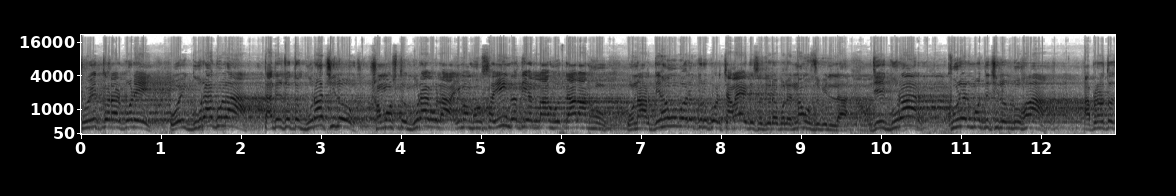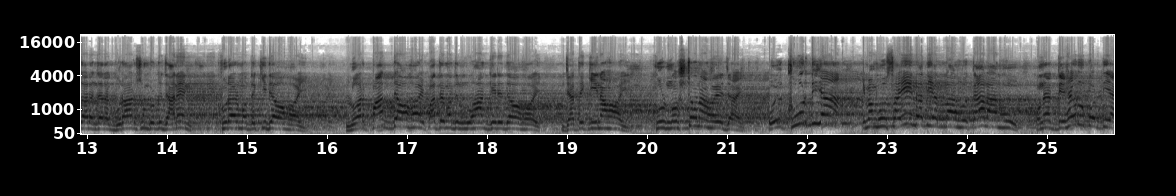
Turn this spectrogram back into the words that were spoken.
শহীদ করার পরে ওই গুড়াগুলা তাদের যত গুড়া ছিল সমস্ত গুড়াগুলা ইমাম হুসাইন রাজি আল্লাহ তালানহু ওনার দেহ মুবারকের উপর চালাই দিয়েছে জোরে বলে নওজুবিল্লাহ যে গুড়ার খুরের মধ্যে ছিল লোহা আপনারা তো জানেন যারা গুড়ার সম্পর্কে জানেন খুরার মধ্যে কি দেওয়া হয়? লোহার পাত দেওয়া হয় পাতের মধ্যে লোহা গেড়ে দেওয়া হয় যাতে কি না হয় খুর নষ্ট না হয়ে যায়। ওই খুর দিয়া ইমাম হুসাইন রাদি আল্লাহ তালানহু ওনার দেহের উপর দিয়া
